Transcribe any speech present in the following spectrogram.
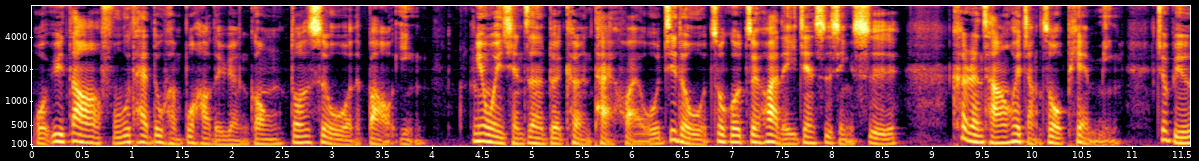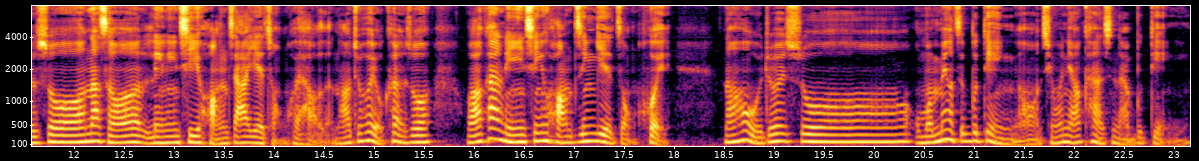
我遇到服务态度很不好的员工，都是我的报应。因为我以前真的对客人太坏。我记得我做过最坏的一件事情是，客人常常会讲错片名。就比如说那时候《零零七皇家夜总会》好了，然后就会有客人说我要看《零零七黄金夜总会》，然后我就会说我们没有这部电影哦，请问你要看的是哪部电影？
